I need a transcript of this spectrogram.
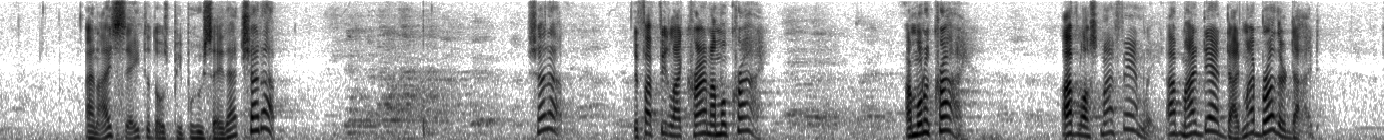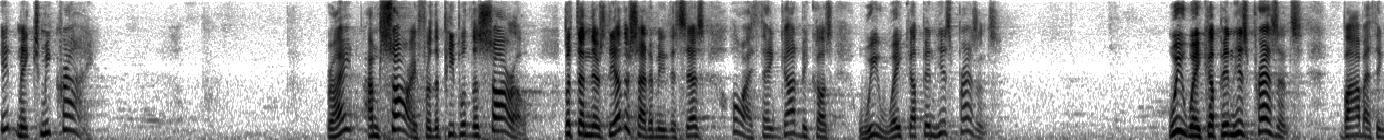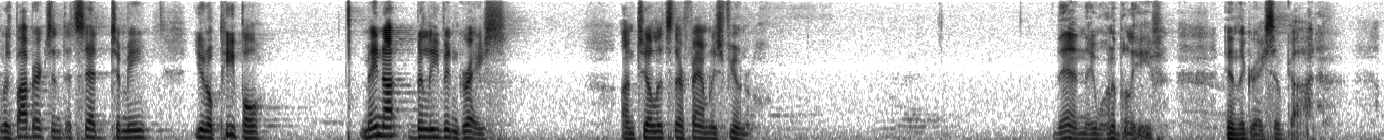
And I say to those people who say that, shut up. Shut up. If I feel like crying, I'm going to cry. I'm going to cry. I've lost my family. I've, my dad died. My brother died. It makes me cry. Right? I'm sorry for the people, the sorrow. But then there's the other side of me that says, oh, I thank God because we wake up in His presence. We wake up in His presence. Bob, I think it was Bob Erickson that said to me, you know, people may not believe in grace until it's their family's funeral. Then they want to believe in the grace of God.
